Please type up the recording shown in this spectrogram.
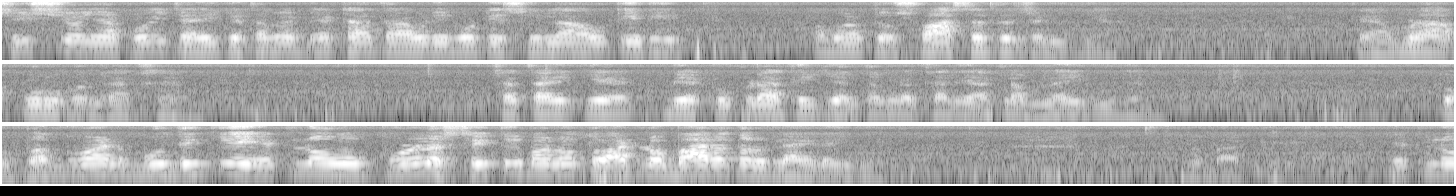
શિષ્યો અહીંયા પહોંચ્યા એ કે તમે બેઠા હતા આવડી મોટી શિલા આવતી હતી અમારે તો શ્વાસ અંદર ચડી ગયા. કે હમણાં પૂરું કરી નાખશે. છતાંય કે બે ટુકડા થઈ ગયા તમને ખાલી આટલામાં લઈ ગયું તો ભગવાન બુદ્ધ કે એટલો હું પૂર્ણ સ્થિતિમાં નહોતો આટલો બાર હતો એટલે આ લઈ ગયો. એટલો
